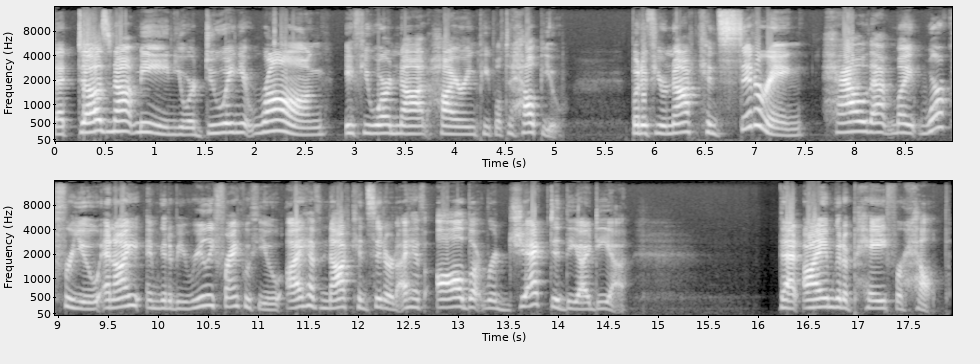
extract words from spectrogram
That does not mean you are doing it wrong if you are not hiring people to help you. But if you're not considering how that might work for you. And I am going to be really frank with you. I have not considered, I have all but rejected the idea that I am going to pay for help.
